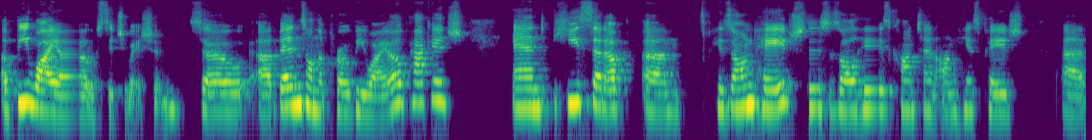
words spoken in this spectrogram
a BYO situation. So uh, Ben's on the Pro BYO package, and he set up um, his own page. This is all his content on his page uh,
